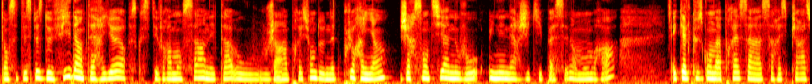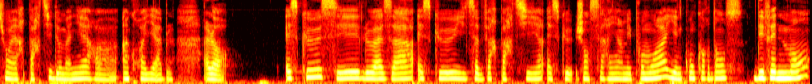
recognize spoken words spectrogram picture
dans cette espèce de vide intérieur, parce que c'était vraiment ça, un état où j'ai de n'être plus rien. J'ai ressenti à nouveau une énergie qui passait dans mon bras. Et quelques secondes après, sa, respiration est repartie de manière euh, incroyable. Alors, est-ce que c'est le hasard? Est-ce que ça devait repartir? Est-ce que j'en sais rien Mais pour moi, il y a une concordance d'événements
